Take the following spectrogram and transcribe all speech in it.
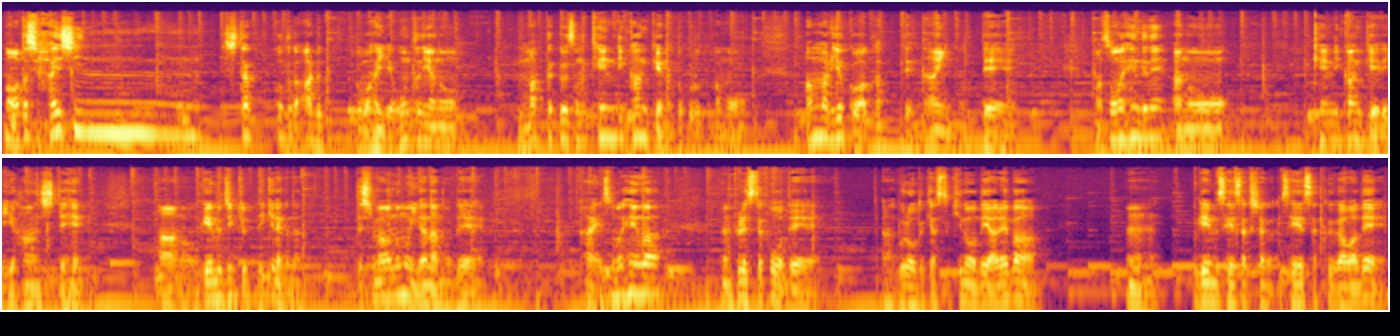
まあ、私配信したことがあるとはいえ本当にあの全くその権利関係のところとかもあんまりよく分かってないので、まあ、その辺でねあの権利関係で違反してあのゲーム実況できなくなってしまうのも嫌なので、はい、その辺はプレステ4でブロードキャスト機能でやれば、うん、ゲーム制作者制作側で、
